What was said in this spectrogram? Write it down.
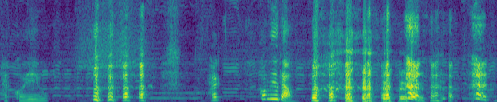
할 거예요? 할 겁니다.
